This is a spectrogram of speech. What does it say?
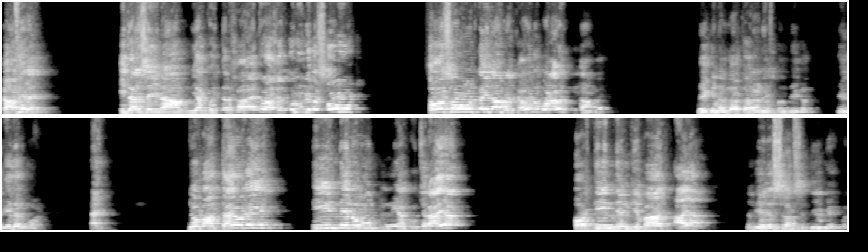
کافر ہے ادھر سے انعام یا کوئی تنخواہ ہے تو آخر انہوں نے تو سو اونٹ، سو سو اونٹ کا انعام رکھا، وہ تو بڑا انعام ہے۔ لیکن اللہ تعالیٰ نے اس بندے کا دل ادھر موڑ جو بات طے ہو گئی ہے تین دن اونٹنیا کو چرایا اور تین دن کے بعد آیا نبی علیہ السلام صدیق اکبر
